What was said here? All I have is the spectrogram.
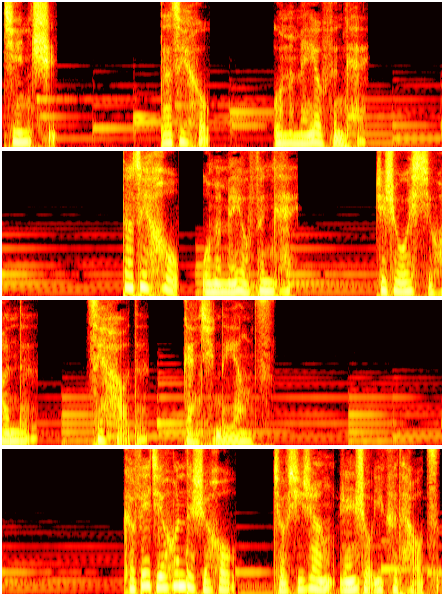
坚持，到最后，我们没有分开。到最后，我们没有分开，这是我喜欢的、最好的感情的样子。可菲结婚的时候，酒席上人手一颗桃子，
